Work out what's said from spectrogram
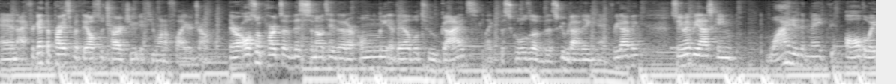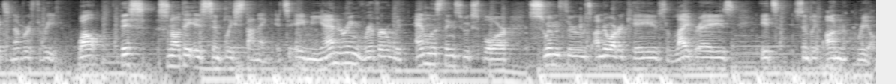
and I forget the price, but they also charge you if you want to fly your drone. There are also parts of this cenote that are only available to guides, like the schools of the scuba diving and freediving. So you might be asking, why did it make the, all the way to number three? Well, this cenote is simply stunning. It's a meandering river with endless things to explore, swim throughs, underwater caves, light rays. It's simply unreal.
